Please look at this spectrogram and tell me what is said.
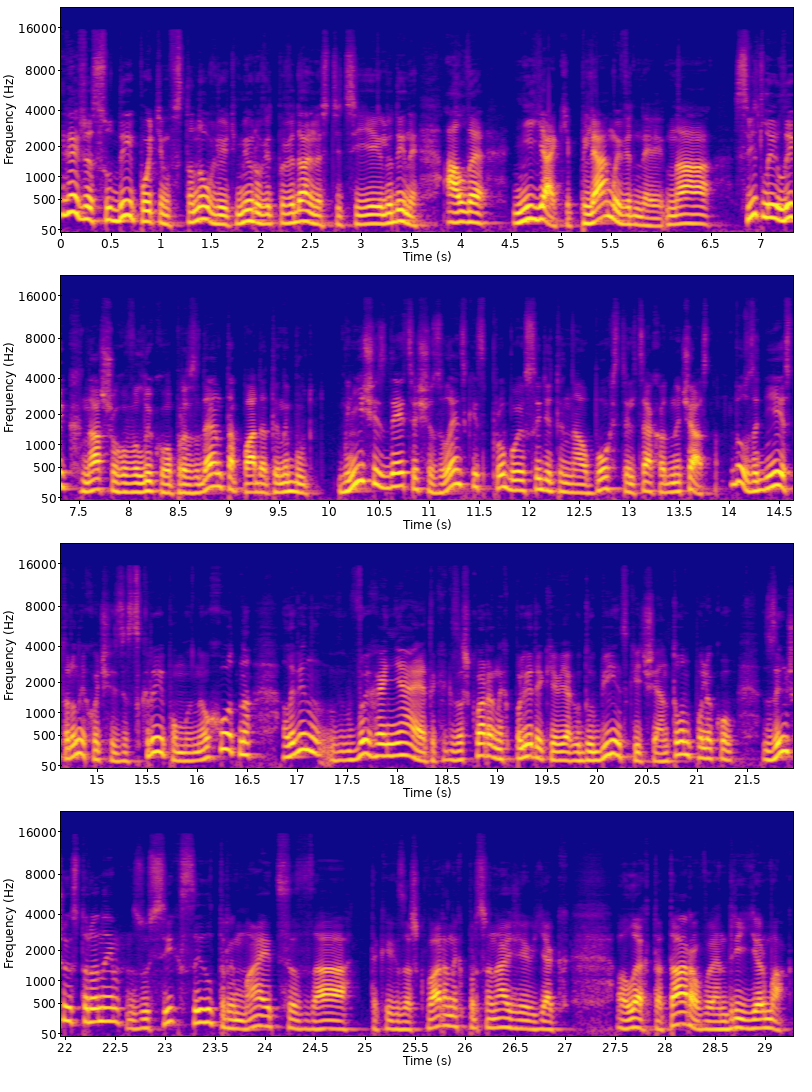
І хай же суди потім встановлюють міру відповідальності цієї людини, але ніякі плями від неї на світлий лик нашого великого президента падати не будуть. Мені ще здається, що Зеленський спробує сидіти на обох стільцях одночасно. Ну, з однієї сторони, хоч і зі скрипом і неохотно, але він виганяє таких зашкварених політиків, як Дубінський чи Антон Поляков. З іншої сторони, з усіх сил тримається за таких зашкварених персонажів, як Олег Татаров і Андрій Єрмак.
